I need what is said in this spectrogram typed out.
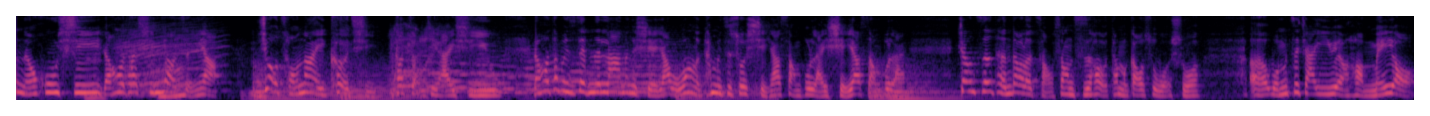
能呼吸，然后他心跳怎样，就从那一刻起，他转进 ICU，然后他们一直在那边拉那个血压，我忘了，他们一直说血压上不来，血压上不来，这样折腾到了早上之后，他们告诉我说。呃，我们这家医院哈没有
